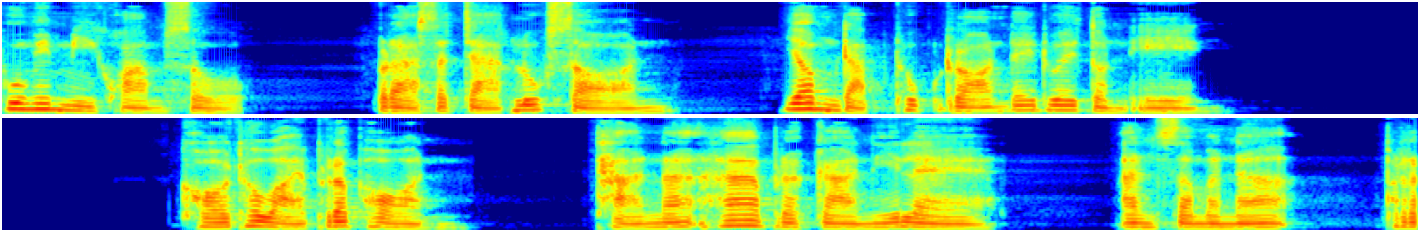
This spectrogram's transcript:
ผู้ไม่มีความโศก ปราศจากลูกศร ย่อมดับทุกข์ร้อนได้ด้วยตนเอง ขอถวายพระพร ฐานะห้าประการนี้แล อันสมณะ พร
